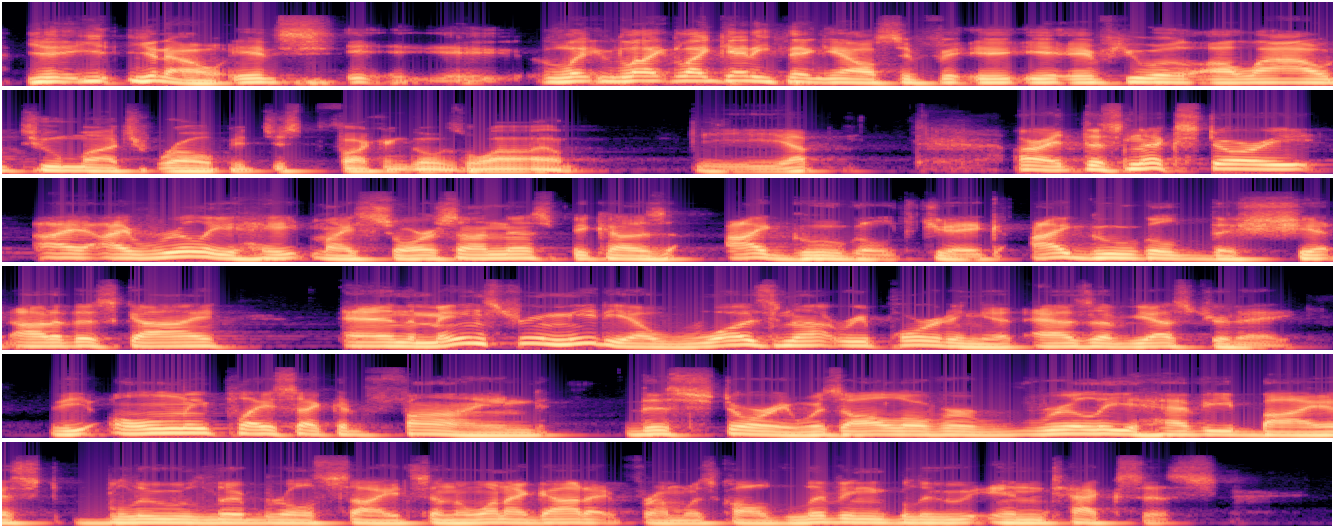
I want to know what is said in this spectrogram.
You, you know, it's it, like like like anything else. If if you allow too much rope, it just fucking goes wild. Yep. All right, this next story, I, I really hate my source on this because I Googled Jake. I Googled the shit out of this guy, and the mainstream media was not reporting it as of yesterday. The only place I could find this story was all over really heavy biased blue liberal sites. And the one I got it from was called Living Blue in Texas.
